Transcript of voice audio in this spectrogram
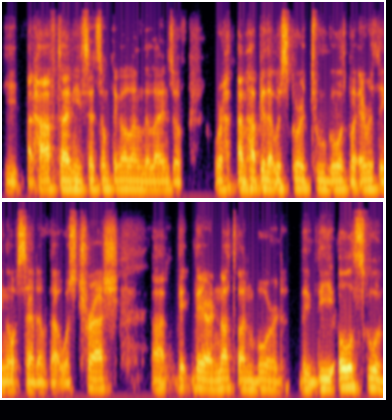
He at halftime he said something along the lines of, "We're I'm happy that we scored two goals, but everything outside of that was trash." Uh, they, they are not on board. The the old school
